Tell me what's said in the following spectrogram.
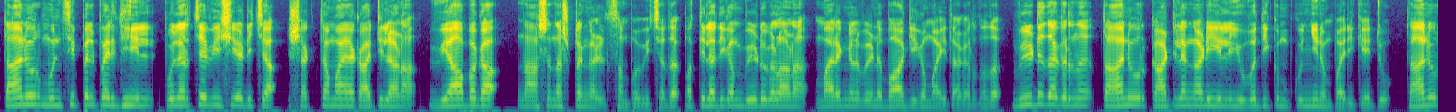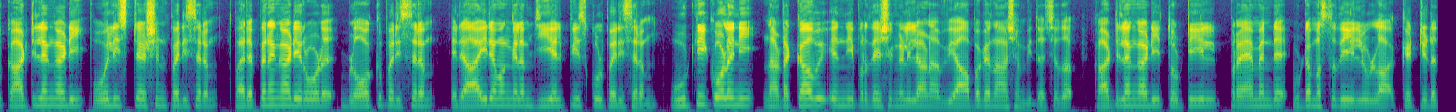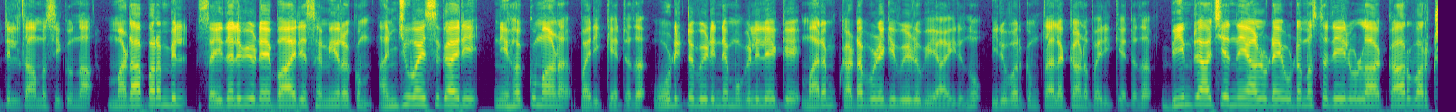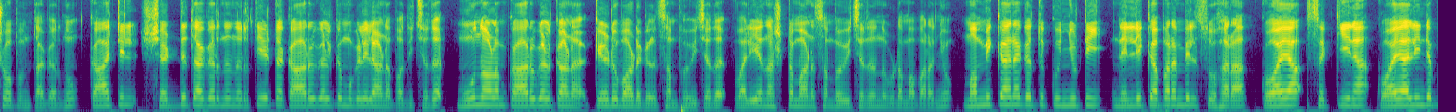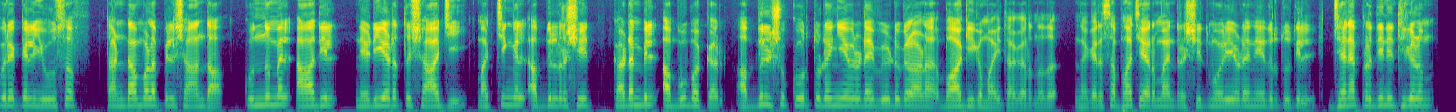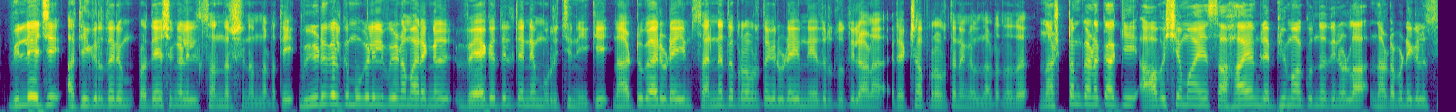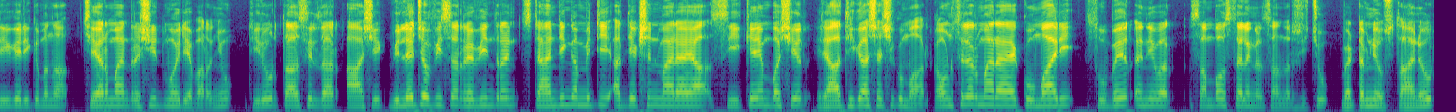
താനൂർ മുനിസിപ്പൽ പരിധിയിൽ പുലർച്ചെ വീശിയടിച്ച ശക്തമായ കാറ്റിലാണ് വ്യാപക നാശനഷ്ടങ്ങൾ സംഭവിച്ചത്. പത്തിലധികം വീടുകളാണ് മരങ്ങൾ വീണ് ഭാഗികമായി തകർന്നത്. വീട് തകർന്ന് താനൂർ കാട്ടിലങ്ങാടിയിൽ യുവതിക്കും കുഞ്ഞിനും പരിക്കേറ്റു. താനൂർ കാട്ടിലങ്ങാടി പോലീസ് സ്റ്റേഷൻ പരിസരം പരപ്പനങ്ങാടി റോഡ് ബ്ലോക്ക് പരിസരം Rayiramangalam G L P school പരിസരം ഊട്ടി കോളനി നടക്കാവ് എന്നീ പ്രദേശങ്ങളിലാണ് വ്യാപക നാശം വിതച്ചത്. കാട്ടിലങ്ങാടി തൊട്ടിയിൽ പ്രേമന്റെ ഉടമസ്ഥതയിലുള്ള കെട്ടിടത്തിൽ താമസിക്കുന്ന മടാപ്പറമ്പിൽ സൈതലവിയുടെ ഭാര്യ സമീറക്കും അഞ്ചു വയസ്സുകാരി നിഹക്കുമാണ് പരിക്കേറ്റത്. ഓടിട്ട വീടിന്റെ മുകളിലേക്ക് മരം കടപുഴകി വീഴുകയായിരുന്നു. ഇരുവർക്കും തലക്കാണ് പരിക്കേറ്റത്. ഭീംരാജ് എന്നയാളുടെ ഉടമസ്ഥതയിലുള്ള കാർ വർക്ക്ഷോപ്പും തകർന്നു. കാറ്റിൽ ഷെഡ് തകർന്ന് നിർത്തിയിട്ട കാറുകൾക്ക് മുകളിലാണ് പതിച്ചത്. മൂന്നോളം കാറുകൾക്കാണ് കേടുപാടുകൾ സംഭവിച്ചത്. വലിയ നഷ്ടമാണ് സംഭവിച്ചതെന്ന് ഉടമ പറഞ്ഞു. മമ്മിക്കാനകത്ത് കുഞ്ഞുട്ടി നെല്ലിക്കപ്പറമ്പിൽ സുഹറ കോയ സക്കീന കോയാലിന്റെ പുരക്കൽ യൂസഫ് തണ്ടാംവളപ്പിൽ ശാന്ത കുന്നുമ്മൽ ആദിൽ നെടിയടത്ത് ഷാജി മച്ചിങ്ങൽ അബ്ദുൾ റഷീദ് കടമ്പിൽ അബൂബക്കർ അബ്ദുൽ ഷുക്കൂർ തുടങ്ങിയവരുടെ വീടുകളാണ് ഭാഗികമായി തകർന്നത്. നഗരസഭാ ചെയർമാൻ റഷീദ് മോരിയുടെ നേതൃത്വത്തിൽ ജനപ്രതിനിധികളും വില്ലേജ് അധികൃതരും പ്രദേശങ്ങളിൽ സന്ദർശനം നടത്തി. വീടുകൾക്ക് മുകളിൽ വീണ മരങ്ങൾ വേഗത്തിൽ തന്നെ മുറിച്ചു നീക്കി. നാട്ടുകാരുടെയും സന്നദ്ധ പ്രവർത്തകരുടെയും നേതൃത്വത്തിലാണ് രക്ഷാപ്രവർത്തനങ്ങൾ നടന്നത്. നഷ്ടം കണക്കാക്കി ആവശ്യമായ സഹായം ലഭ്യമാക്കുന്നതിനുള്ള നടപടികൾ സ്വീകരിക്കുമെന്ന് ചെയർമാൻ റഷീദ് മോര്യ പറഞ്ഞു. Tirur tahsildar Ashiq village officer Raveendran standing committee അധ്യക്ഷന്മാരായ C K M Basheer Radhika Sasikumar കൗൺസിലർമാരായ കുമാരി സുബൈർ എന്നിവർ സംഭവസ്ഥലങ്ങൾ സന്ദർശിച്ചു. വെട്ടം ന്യൂസ് താനൂർ.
